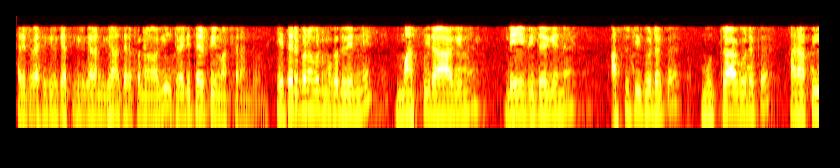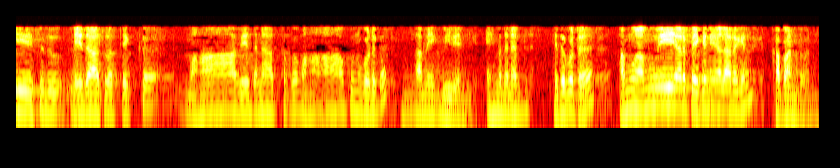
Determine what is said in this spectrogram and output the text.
හරියට වැසිකිලි කැසිකිලි කරන්න ගියාම තෙරපනවා වගේ ඊට වැඩි තෙරපීමක් කරන්න ඕනේ. ඒ තෙරපනකොට මොකද වෙන්නේ? මස් ඉරාගෙන, ලේ විදගෙන, අසුචි ගොඩක, මුත්‍රා ගොඩක අර අපි සුදු ලේ ධාතුවත් එක්ක මහා වේදනාත්මක මහා කුණු ගොඩක ළමෙක් බිහි වෙන්නේ. එහෙමද නැද්ද? එතකොට අමු අමුවේ අර පෙකණියල අරගෙන කපන්න ඕනේ.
